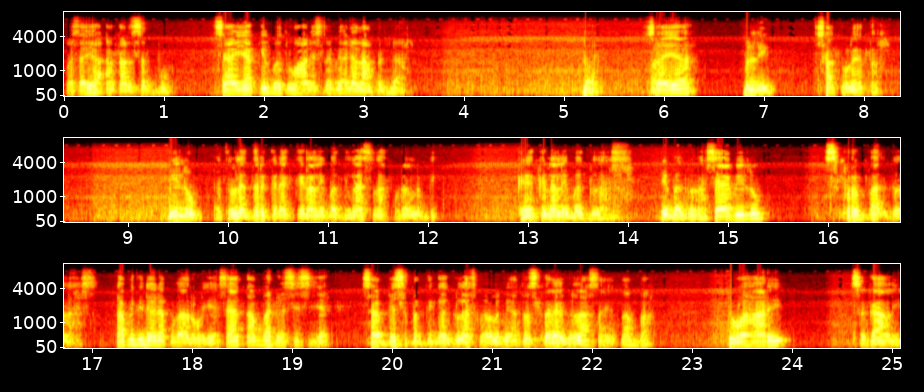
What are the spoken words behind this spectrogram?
maka saya akan sembuh. Saya yakin betul hadis Nabi adalah benar. Nah, saya beli satu liter minum satu liter kira-kira lima gelas lah kurang lebih. Kira-kira lima gelas. Lima gelas. Saya minum seperempat gelas. Tapi tidak ada pengaruhnya. Saya tambah dosisnya. Sampai sepertiga gelas kurang lebih atau setengah gelas saya tambah. Dua hari sekali.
